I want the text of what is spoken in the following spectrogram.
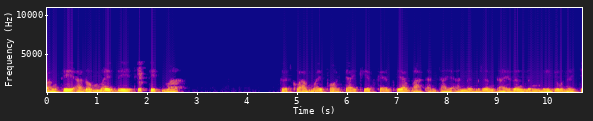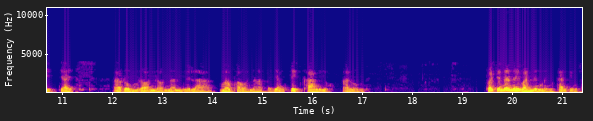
บางทีอารมณ์ไม่ดีที่ติดมา เกิดความไม่พอใจเขียดแค้นพยาบาทอันใดอันหนึ่งเรื่องใดเรื่องหนึ่งมีอยู่ในจิตใจ อารมณ์ร้อนเหล่านั้นเวลามาภาวนาก็ยังติดค้างอยู่อารมณ์ เพราะฉะนั้นในวันหนึ่งหนึ่งท่านจึงส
